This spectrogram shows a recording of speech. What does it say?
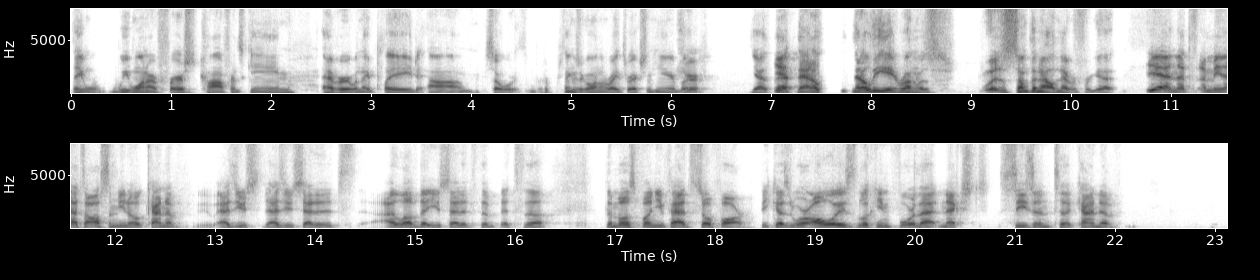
They we won our first conference game ever when they played. Um, so things are going the right direction here. But sure. yeah, that yeah. that that Elite Eight run was was something I'll never forget. Yeah, and that's I mean that's awesome. You know, kind of as you as you said it's I love that you said it's the it's the the most fun you've had so far because we're always looking for that next season to kind of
